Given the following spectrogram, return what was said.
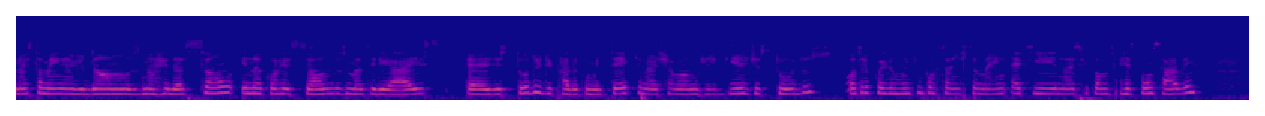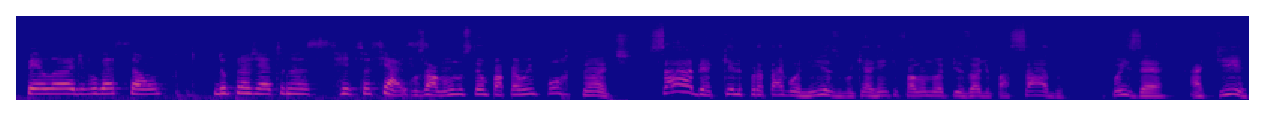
Nós também ajudamos na redação e na correção dos materiais é, de estudo de cada comitê, que nós chamamos de guia de estudos. Outra coisa muito importante também é que nós ficamos responsáveis pela divulgação do projeto nas redes sociais. Os alunos têm um papel importante. Sabe aquele protagonismo que a gente falou no episódio passado? Pois é, aqui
